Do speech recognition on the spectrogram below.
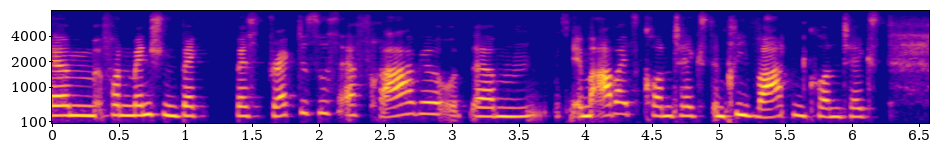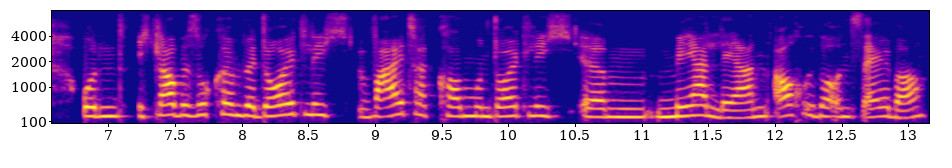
ähm, von Menschen Best Practices erfrage und, ähm, im Arbeitskontext, im privaten Kontext. Und ich glaube, so können wir deutlich weiterkommen und deutlich ähm, mehr lernen, auch über uns selber,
